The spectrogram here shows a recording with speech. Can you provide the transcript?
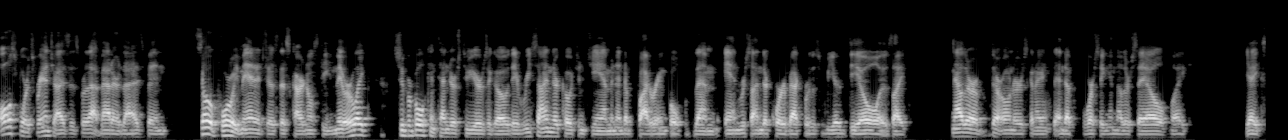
all sports franchises for that matter, that has been so poorly managed as this Cardinals team. They were like Super Bowl contenders two years ago. They re-signed their coach and GM and ended up firing both of them and re-signed their quarterback for this weird deal. It was like now their their owner is going to end up forcing another sale. Like, yikes!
